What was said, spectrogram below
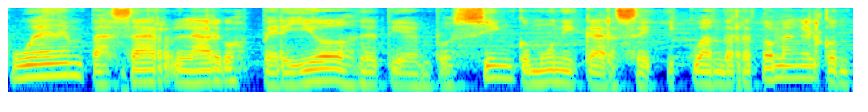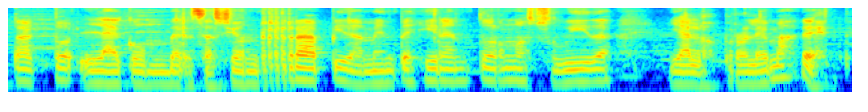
Pueden pasar largos periodos de tiempo sin comunicarse y cuando retoman el contacto la conversación rápidamente gira en torno a su vida y a los problemas de este.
